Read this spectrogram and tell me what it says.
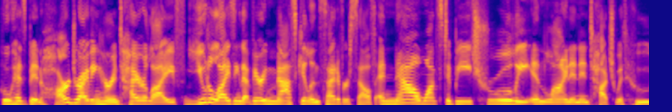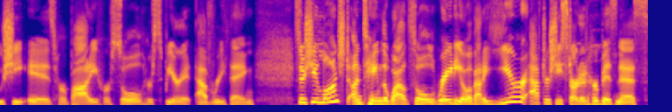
who has been hard driving her entire life, utilizing that very masculine side of herself, and now wants to be truly in line and in touch with who she is her body, her soul, her spirit, everything. So she launched Untame Your Wild Soul Radio about a year after she started her business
